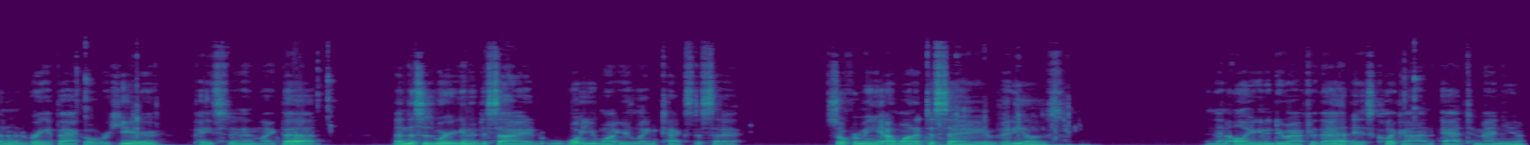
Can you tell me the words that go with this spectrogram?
Then I'm going to bring it back over here, paste it in like that. Then this is where you're going to decide what you want your link text to say. So for me, I want it to say videos. And then all you're going to do after that is click on add to menu.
